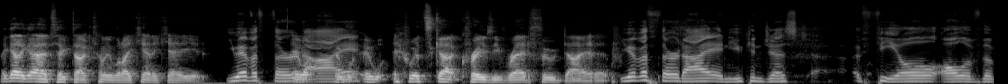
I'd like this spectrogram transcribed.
I got a guy on TikTok tell me what I can and can't eat. You have a third It, eye. it, it, it's got crazy red food dye in it. you have a third eye, and you can just feel all of the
